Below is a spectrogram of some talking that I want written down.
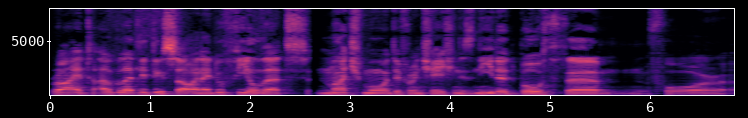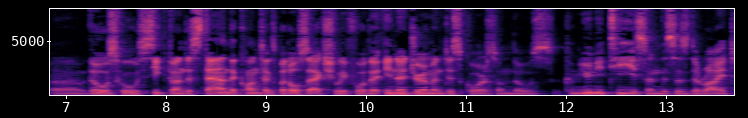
Right, I'll gladly do so. And I do feel that much more differentiation is needed, both um, for uh, those who seek to understand the context, but also actually for the inner German discourse on those communities. And this is the right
